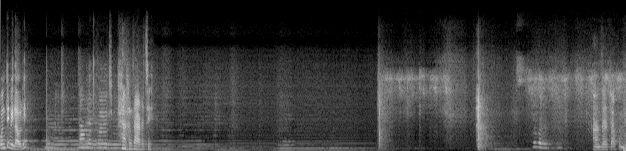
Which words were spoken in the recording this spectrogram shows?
कोणती बी लावली? झाडाची हा जर टाकून दे.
